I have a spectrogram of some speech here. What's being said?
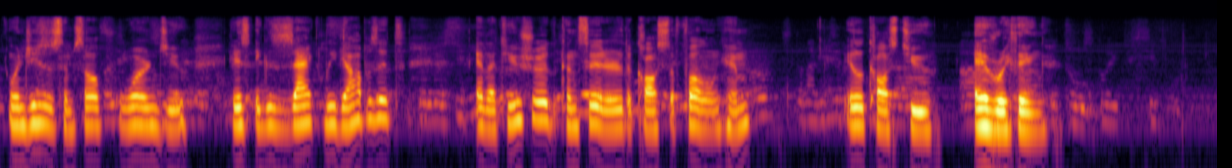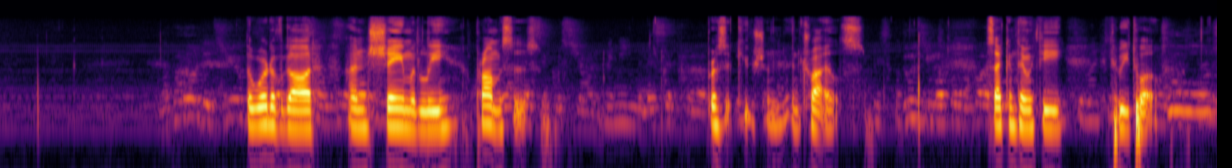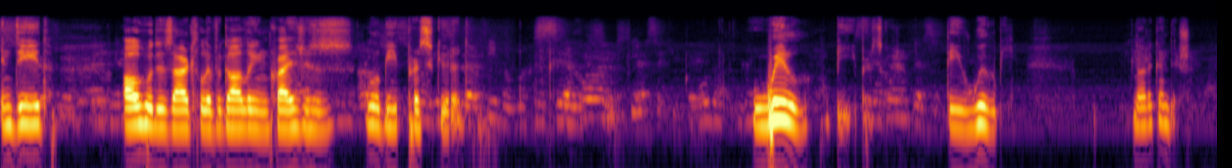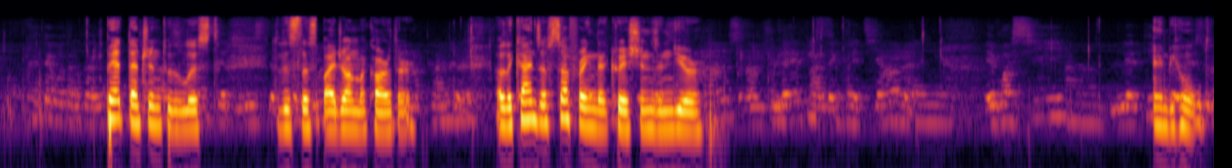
When Jesus himself warns you, it is exactly the opposite, and that you should consider the cost of following him. It'll cost you everything. The Word of God unshamedly promises persecution and trials. 2 Timothy 3:12. Indeed, all who desire to live godly in Christ Jesus will be persecuted. Will be persecuted. They will be. Not a condition. Pay attention to the list to this list by John MacArthur of the kinds of suffering that Christians endure. And behold,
